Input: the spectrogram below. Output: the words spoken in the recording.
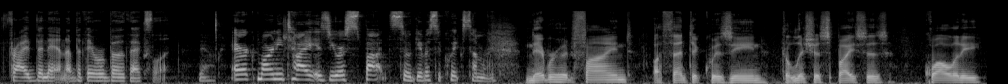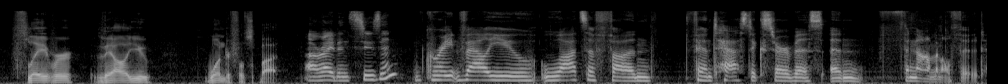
fried banana, but they were both excellent. Yeah. Eric Marnie Thai is your spot, so give us a quick summary. Neighborhood find, authentic cuisine, delicious spices, quality, flavor, value, wonderful spot. All right, and Susan? Great value, lots of fun, fantastic service, and phenomenal food.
